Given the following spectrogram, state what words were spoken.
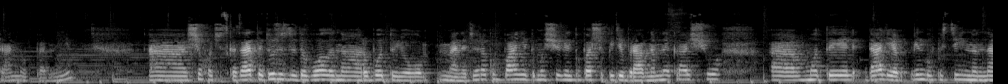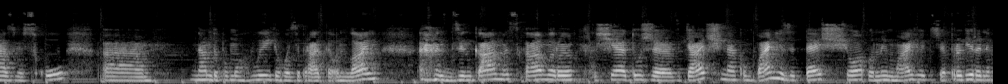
реально впевнені. Що хочу сказати, дуже задоволена роботою менеджера компанії, тому що він, по-перше, підібрав нам найкращу е, модель. Далі він був постійно на зв'язку. Е, Нам допомогли його зібрати онлайн дзвінками з камерою. Ще дуже вдячна компанії за те, що вони мають провірених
